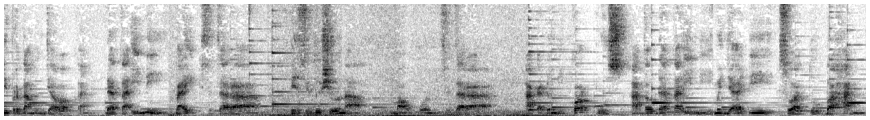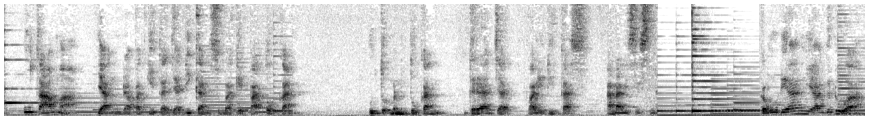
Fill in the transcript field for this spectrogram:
dipertanggungjawabkan. Data ini baik secara institusional maupun secara akademik. Korpus atau data ini menjadi suatu bahan utama yang dapat kita jadikan sebagai patokan untuk menentukan derajat validitas analisisnya. Kemudian yang kedua,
